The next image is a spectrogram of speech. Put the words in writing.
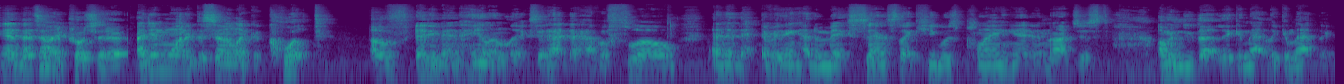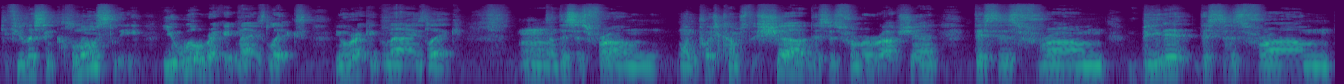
And that's how I approached it. I didn't want it to sound like a quilt of Eddie Van Halen licks. It had to have a flow and then everything had to make sense like he was playing it and not just I'm gonna do that lick and that lick and that lick. If you listen closely, you will recognize licks. You'll recognize like Mm, this is from When Push Comes to Shove. This is from Eruption. This is from Beat It. This is from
